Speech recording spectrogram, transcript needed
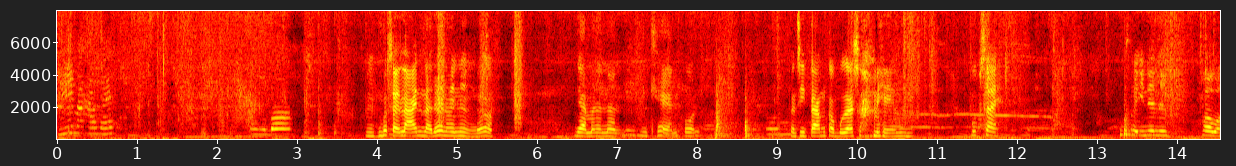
นี่มาเอาเลยเออบอกอืมบ่ใส่ร้ายนี่แหละเด้อหน่อยหนึ่งเด้ออย่ามันอันนั่นมันแขนโทษมันสิตามกระเบือใส่แม่มันปุ๊บใส่ใส่อีกนิดนึงพอบ่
